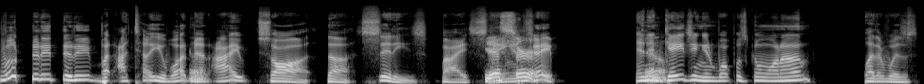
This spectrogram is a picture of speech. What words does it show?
whoop-de-de-de-de. but I tell you what, Yeah. man, I saw the cities by staying Yes, in shape and engaging in what was going on, whether it was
